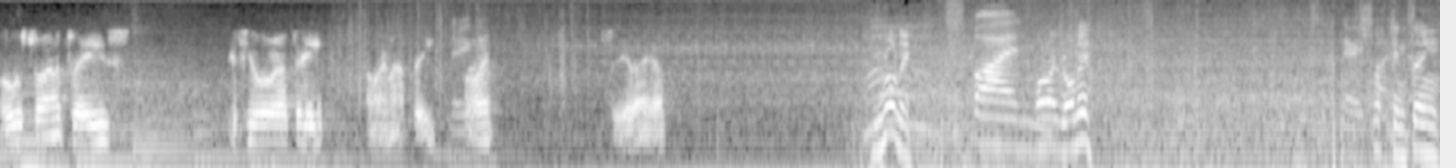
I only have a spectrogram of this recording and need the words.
Always trying to please. If you're happy, I'm happy. All right. See you later. You Ronnie? Fun. All right, Ronnie. Very fun. Fucking thing.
